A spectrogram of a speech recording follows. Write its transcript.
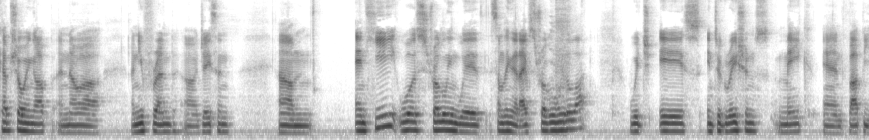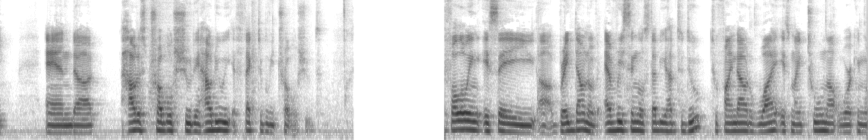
kept showing up. And now uh, a new friend, uh, Jason, um, and he was struggling with something that I've struggled with a lot, which is integrations, Make and Vapi, and uh, how does troubleshooting? How do we effectively troubleshoot? Following is a uh, breakdown of every single step you have to do to find out why is my tool not working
